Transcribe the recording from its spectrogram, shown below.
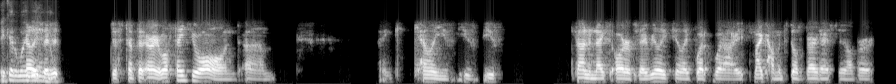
Take it away, Daniel just jump in. All right. Well, thank you all, and um, I think Kelly, you've you've you've found a nice order because I really feel like what what I my comments build very nicely over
